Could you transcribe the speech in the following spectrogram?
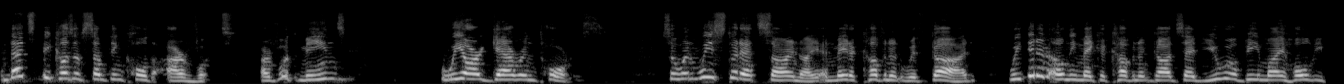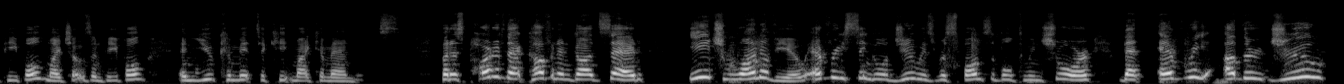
And that's because of something called arvut. Arvut means we are guarantors. So when we stood at Sinai and made a covenant with God, we didn't only make a covenant, God said, You will be my holy people, my chosen people, and you commit to keep my commandments. But as part of that covenant, God said, each one of you, every single Jew, is responsible to ensure that every other Jew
